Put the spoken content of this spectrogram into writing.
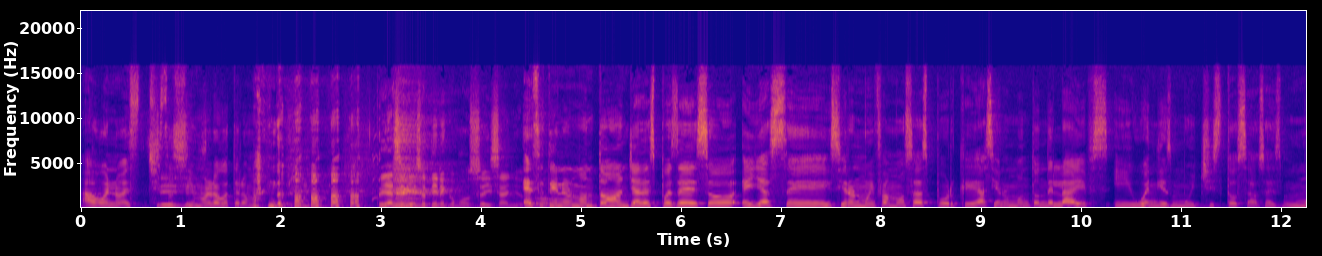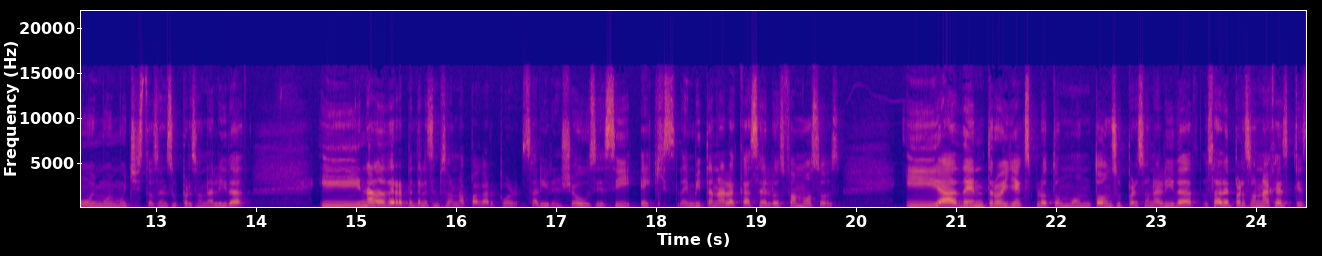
Ah, bueno, es Sí, chistosísimo, sí. luego te lo mando. Pero ya sé eso tiene como seis años. Eso ¿no? tiene un montón. Ya después de eso, ellas se hicieron muy famosas porque hacían un montón de lives y Wendy es muy chistosa, o sea, es muy, muy, muy chistosa en su personalidad. Y nada, de repente les empezaron a pagar por salir en shows y así, X. La invitan a la casa de los famosos y adentro ella explota un montón su personalidad, o sea, de personajes que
